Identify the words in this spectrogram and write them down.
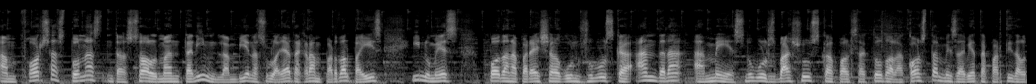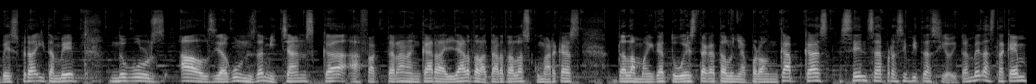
amb força estones de sol. Mantenim l'ambient assolellat a gran part del país i només poden aparèixer alguns núvols que han d'anar a més. Núvols baixos cap al sector de la costa, més aviat a partir del vespre, i també núvols alts i alguns de mitjans que afectaran encara al llarg de la tarda les comarques de la meitat oest de Catalunya, però en cap cas sense precipitació. I també destaquem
